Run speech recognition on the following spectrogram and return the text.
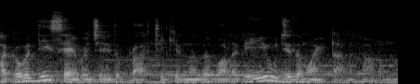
ഭഗവതി സേവ ചെയ്ത് പ്രാർത്ഥിക്കുന്നത് വളരെ ഉചിതമായിട്ടാണ് കാണുന്നത്.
